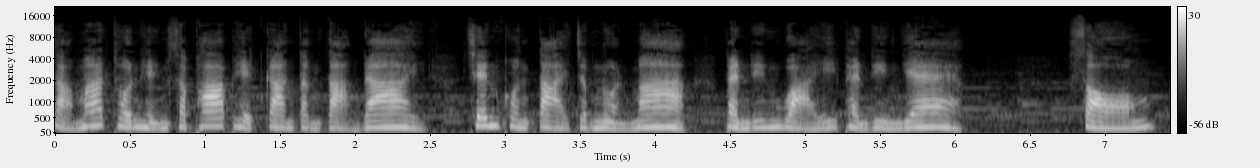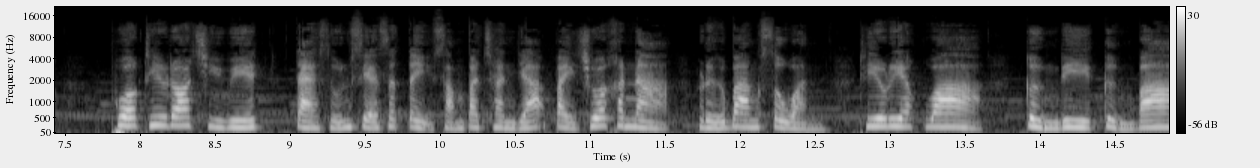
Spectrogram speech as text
สามารถทนเห็นสภาพเหตุการณ์ต่างๆ ได้ เช่นคนตายจำนวนมาก แผ่นดินไหว แผ่นดินแยก 2. พวกที่รอดชีวิตแต่สูญเสียสติสัมปชัญญะไปชั่วขณะหรือบางส่วนที่เรียกว่ากึ่งดีกึ่งบ้า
